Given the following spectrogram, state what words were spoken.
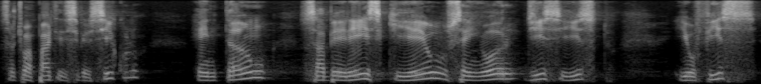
essa última parte desse versículo? Então sabereis que eu, o Senhor, disse isto, e o fiz,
